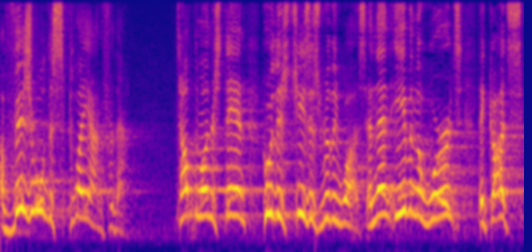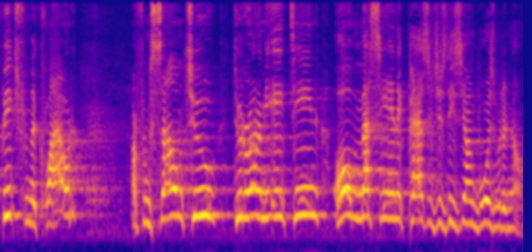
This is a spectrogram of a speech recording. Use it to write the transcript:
a visual display on for them to help them understand who this Jesus really was. And then, even the words that God speaks from the cloud are from Psalm 2, Deuteronomy 18, all messianic passages these young boys would have known,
